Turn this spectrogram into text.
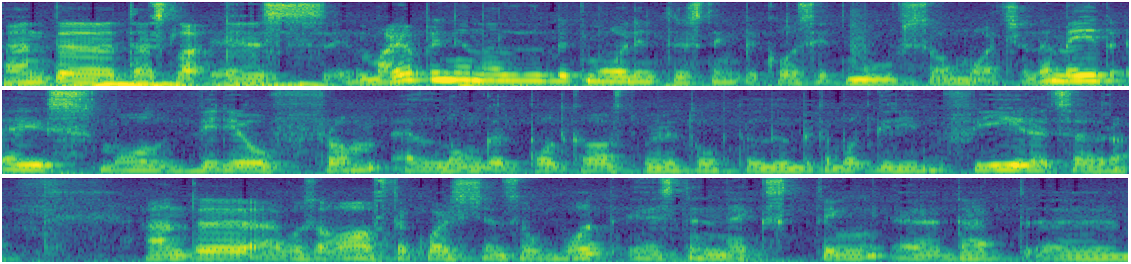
And uh, Tesla is, in my opinion, a little bit more interesting because it moves so much. And I made a small video from a longer podcast where I talked a little bit about greed and fear, etc. And uh, I was asked a question so, what is the next thing uh, that uh,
